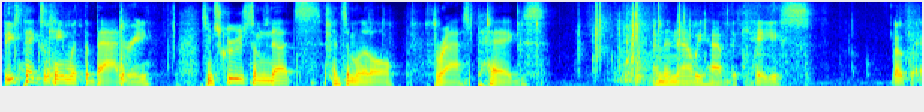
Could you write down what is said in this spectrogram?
These pegs came with the battery, some screws, some nuts, and some little brass pegs. And then now we have the case. Okay,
